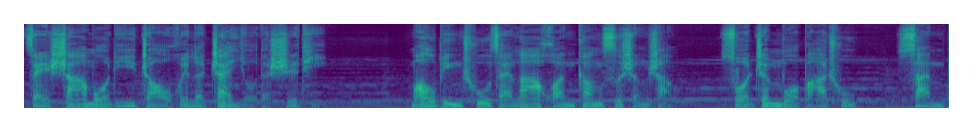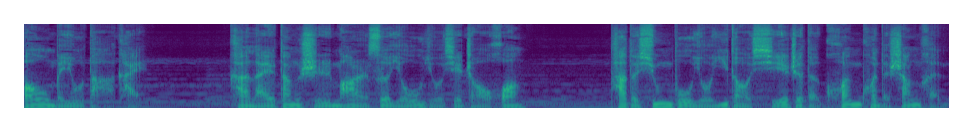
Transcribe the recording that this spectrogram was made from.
在沙漠里找回了战友的尸体。毛病出在拉环钢丝绳上，锁针没拔出，伞包没有打开。看来当时马尔瑟尤有些着慌，他的胸部有一道斜着的宽宽的伤痕，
